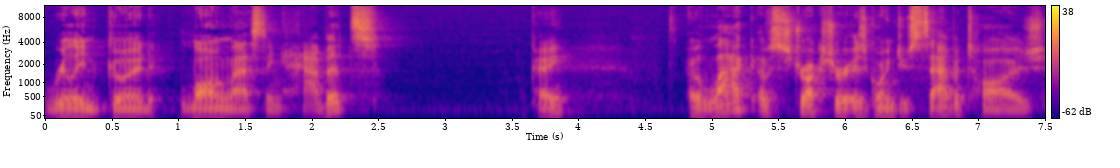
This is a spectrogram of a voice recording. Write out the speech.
really good long lasting habits okay? A lack of structure is going to sabotage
